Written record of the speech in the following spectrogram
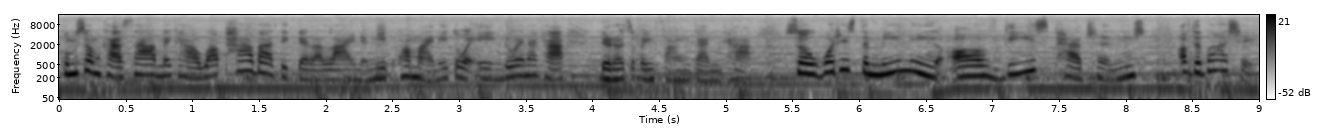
คุณผู้ชมคะทราบไหมคะว่าผ้าบาติกแต่ละลายเนี่ยมีความหมายในตัวเองด้วยนะคะ เดี๋ยวเราจะไปฟังกันค่ะ so what is the meaning of these patterns of the batik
